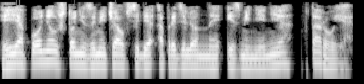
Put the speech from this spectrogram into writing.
и я понял, что не замечал в себе определенные изменения, второе.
